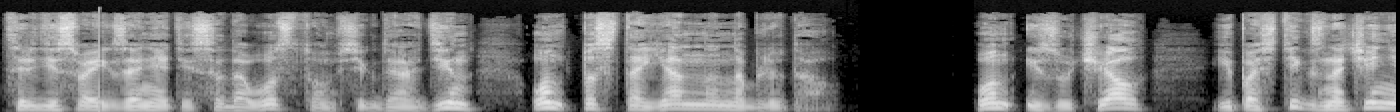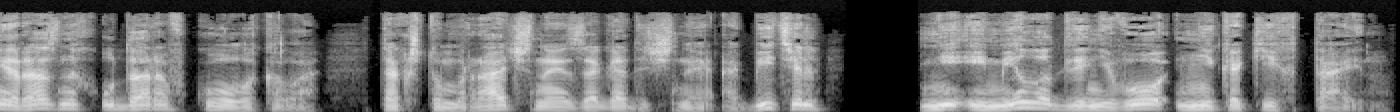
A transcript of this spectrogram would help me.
Среди своих занятий садоводством всегда один, он постоянно наблюдал. Он изучал и постиг значение разных ударов колокола, так что мрачная загадочная обитель не имела для него никаких тайн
